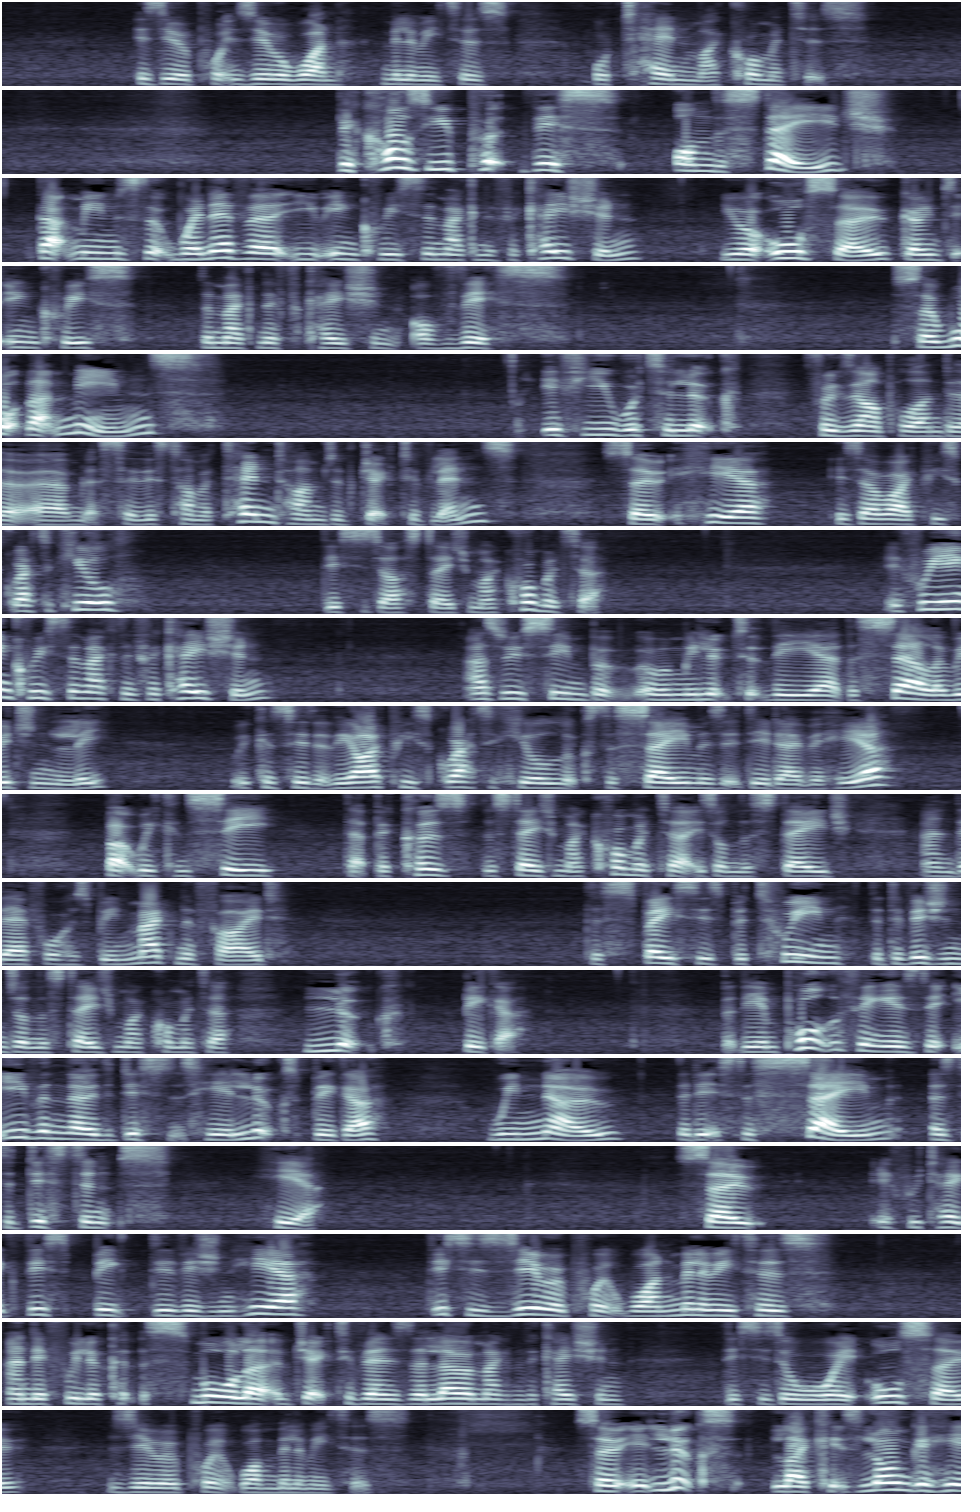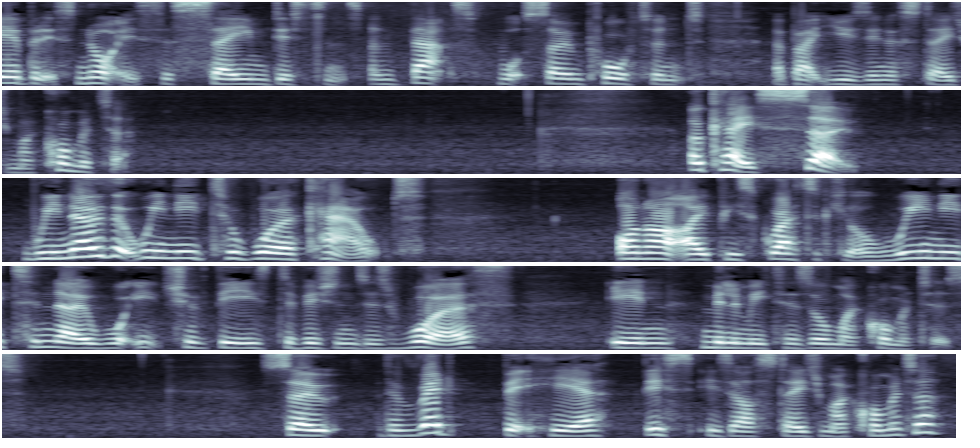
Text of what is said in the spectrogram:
is 0.01 millimeters or 10 micrometers. Because you put this on the stage, that means that whenever you increase the magnification, you are also going to increase the magnification of this. So what that means, if you were to look, for example, under, um, let's say this time a 10 times objective lens, so here is our eyepiece graticule, this is our stage micrometer. If we increase the magnification, as we've seen but when we looked at the, uh, the cell originally, we can see that the eyepiece graticule looks the same as it did over here but we can see that because the stage micrometer is on the stage and therefore has been magnified, the spaces between the divisions on the stage micrometer look bigger. But the important thing is that even though the distance here looks bigger, we know that it's the same as the distance here. So if we take this big division here, this is 0.1 millimeters, and if we look at the smaller objective lens, the lower magnification, this is also 0.1 millimeters. So it looks like it's longer here, but it's not, it's the same distance, and that's what's so important about using a stage micrometer. Okay, so we know that we need to work out on our eyepiece graticule, we need to know what each of these divisions is worth in millimetres or micrometers. So the red bit here, this is our stage micrometer.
